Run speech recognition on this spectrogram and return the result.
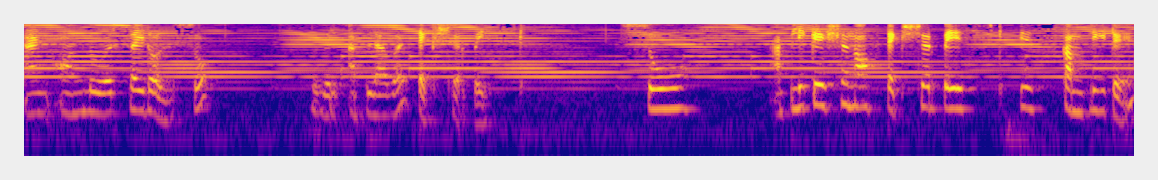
And on lower side also we will apply our texture paste. So application of texture paste is completed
